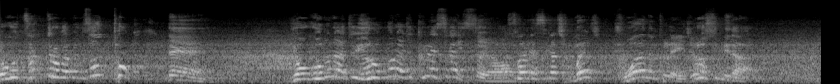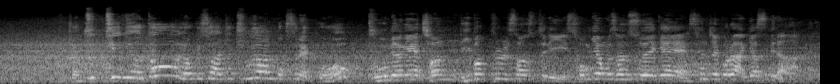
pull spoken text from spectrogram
요거 탁 들어가면서 톡. 네. 요거는 아주 요런 건 아주 클래스가 있어요. 수아레스가 정말 좋아하는 플레이죠. 그렇습니다. 자, 쿠티뉴도 여기서 아주 중요한 몫을 했고 두 명의 전 리버풀 선수들이 송영우 선수에게 선제골을 안겼습니다.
